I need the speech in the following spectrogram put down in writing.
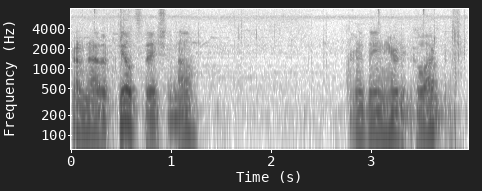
Got another field station though. Anything here to collect?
